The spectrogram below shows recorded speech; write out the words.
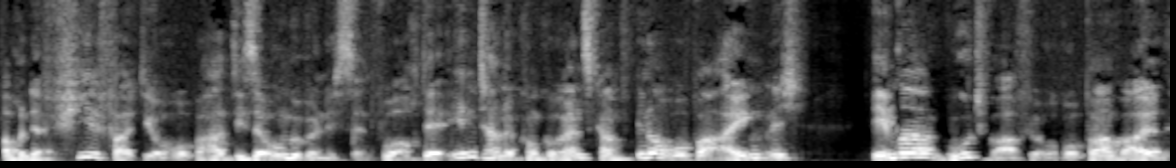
auch in der Vielfalt, die Europa hat, die sehr ungewöhnlich sind, wo auch der interne Konkurrenzkampf in Europa eigentlich immer gut war für Europa, weil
